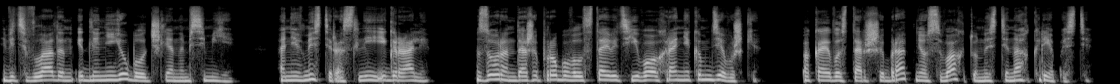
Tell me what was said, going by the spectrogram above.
ведь Владан и для нее был членом семьи. Они вместе росли, играли. Зоран даже пробовал ставить его охранником девушки, пока его старший брат нес вахту на стенах крепости.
